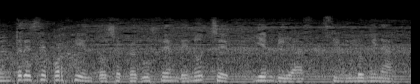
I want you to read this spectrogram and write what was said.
un 13% se producen de noche y en vías sin iluminar.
